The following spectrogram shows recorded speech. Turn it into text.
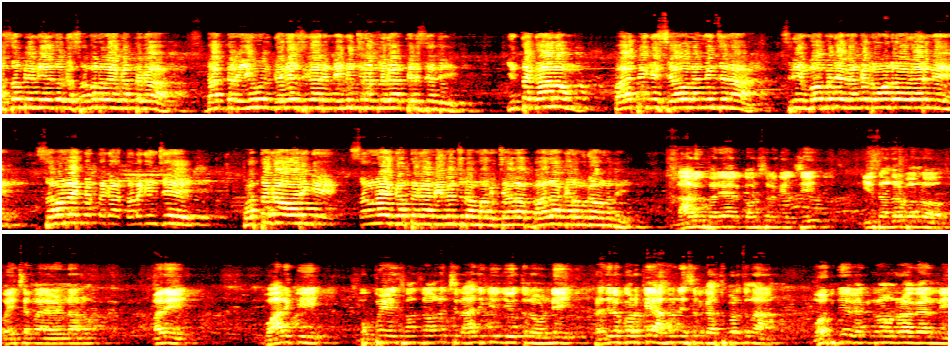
అసెంబ్లీ నియోజక సమన్వయకర్తగా డాక్టర్ ఈవూర్ గణేష్ గారిని నియమించినట్లుగా తెలిసింది. ఇంతకాలం పార్టీకి సేవలు అందించిన శ్రీ మోపిదేవి వెంకటరమణరావు గారిని సమన్వయకర్తగా తొలగించి కొత్తగా వారికి సమన్వయకర్తగా నియమించడం మాకు చాలా బాధాకరంగా ఉన్నది. నాలుగు పర్యాయ కౌన్సిల్ గెలిచి ఈ సందర్భంలో వైస్ చైర్మన్ మరి వారికి ముప్పై ఐదు సంవత్సరాల నుంచి రాజకీయ జీవితంలో ఉండి ప్రజల కొరకే అహర్నిశలు కష్టపడుతున్న మోపిదేవి వెంకటరమణరావు గారిని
